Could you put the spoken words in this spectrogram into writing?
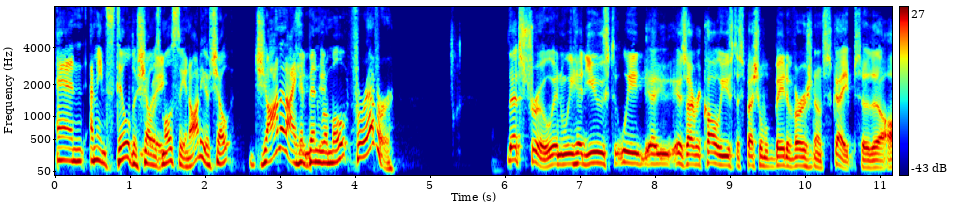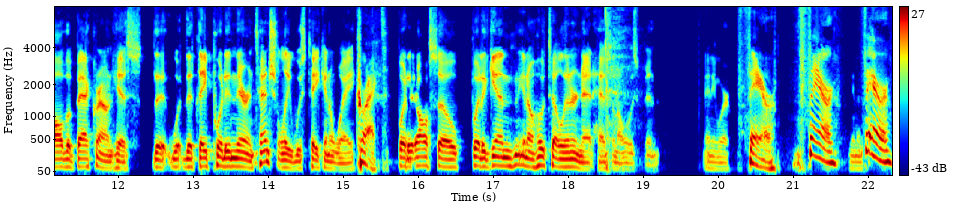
And I mean, still the show is mostly an audio show. John and I have And been it- remote forever. That's true. And we had used we, uh, as I recall, we used a special beta version of Skype, so that all the background hiss that w- that they put in there intentionally was taken away. Correct. But it also, but again, you know, hotel internet hasn't always been anywhere. Fair. Fair. You know, Fair.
